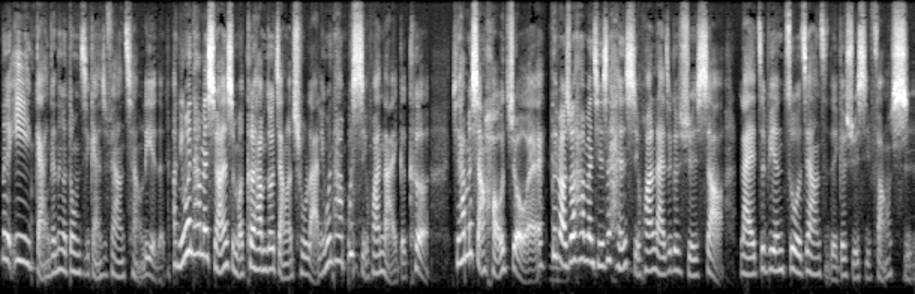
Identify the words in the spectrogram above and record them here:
那个意义感跟那个动机感是非常强烈的啊！你问他们喜欢什么课，他们都讲得出来；你问他不喜欢哪一个课，其实他们想好久，诶，代表说他们其实很喜欢来这个学校，来这边做这样子的一个学习方式。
